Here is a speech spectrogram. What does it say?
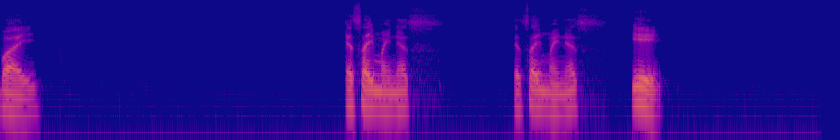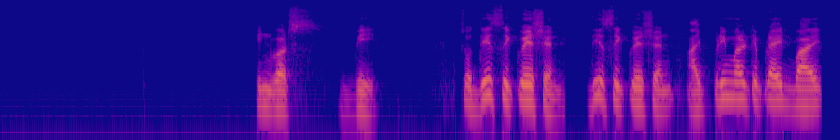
by S i minus S i minus A inverse B. So, this equation this equation I pre multiplied by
